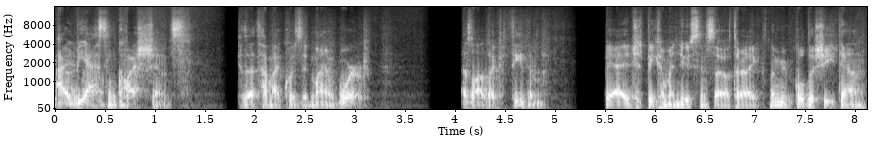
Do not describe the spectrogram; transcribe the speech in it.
I'd be asking questions because that's how my inquisitive mind would work. As long as I could see them. But yeah, it'd just become a nuisance though. If they're like, let me pull the sheet down.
